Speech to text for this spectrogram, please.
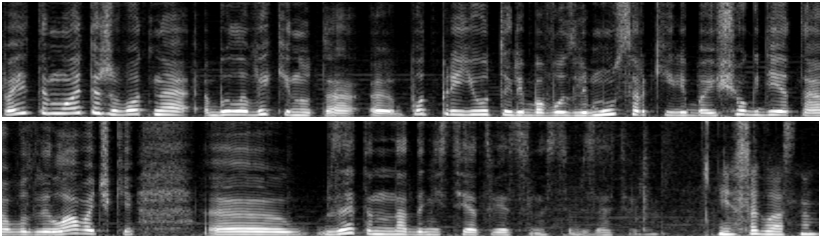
Поэтому это животное было выкинуто э, под приют, либо возле мусорки, либо еще где-то, возле лавочки. Э, за это надо нести ответственность обязательно. Я согласна.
